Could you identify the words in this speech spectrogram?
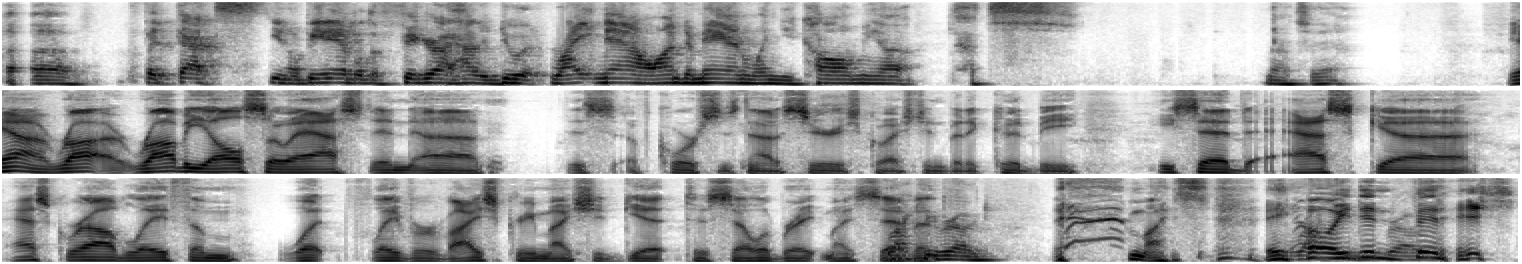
uh, but that's, you know, being able to figure out how to do it right now on demand when you call me up. That's, that's it. Yeah. Ro- Robbie also asked, and uh, this, of course, is not a serious question, but it could be. He said, "Ask uh, ask Rob Leatham what flavor of ice cream I should get to celebrate my seventh." Rocky Road. my Rocky oh, he didn't Road. finish.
